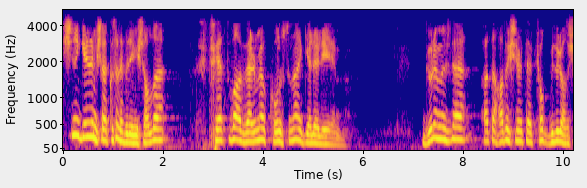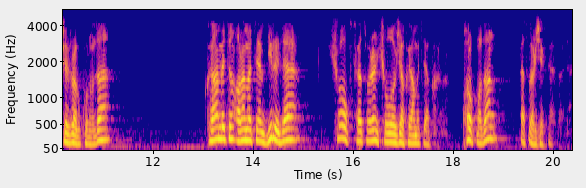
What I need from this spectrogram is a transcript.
Şimdi gelelim inşallah kısa da bile inşallah fetva verme konusuna gelelim. Günümüzde hatta hadis-i şerifte çok biliriyor hadis-i şerif bu konuda. Kıyametin alametinden biri de çok fetvaların çoğu olacak kıyamet yakın. Korkmadan fetva verecekler böyle.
